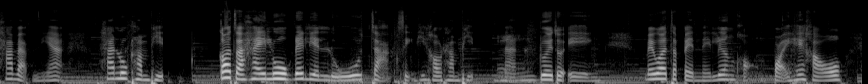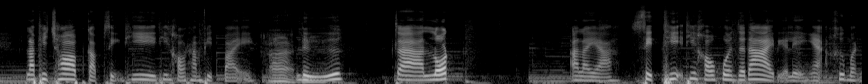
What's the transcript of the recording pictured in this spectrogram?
ถ้าแบบเนี้ยถ้าลูกทำผิดก็จะให้ลูกได้เรียนรู้จากสิ่งที่เขาทำผิดนั้นด้วยตัวเอง ไม่ว่าจะเป็นในเรื่องของปล่อยให้เขารับผิดชอบกับสิ่งที่ที่เขาทำผิดไปอ่าหรือจะลดอะไรอะสิทธิที่เขาควรจะได้หรืออะไรเงี้ยคือเหมือน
